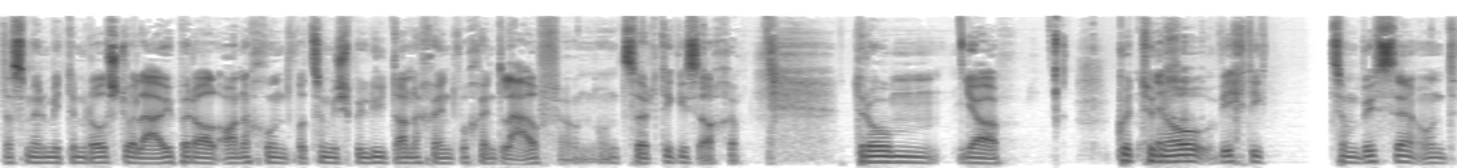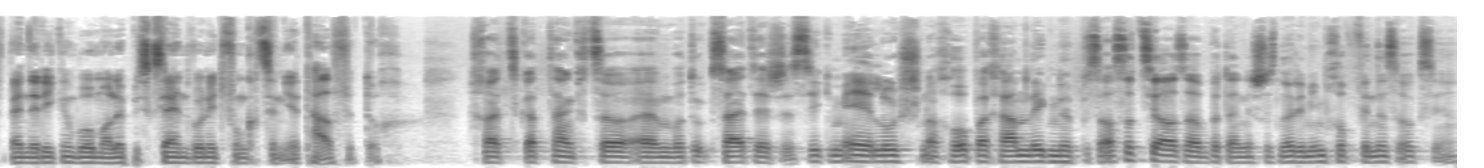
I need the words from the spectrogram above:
dass man mit dem Rollstuhl auch überall ankommt, wo zum Beispiel Leute ankommen, die können laufen und, und solche Sachen. Drum, ja, good to know, wichtig zum Wissen und wenn ihr irgendwo mal etwas seht, wo nicht funktioniert, helft doch. Ich habe jetzt gerade gedacht, so, ähm, wo du gesagt hast, es sei mehr Lust nach oben, kam irgendetwas Asoziales, aber dann ist es nur in meinem Kopf so gewesen.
